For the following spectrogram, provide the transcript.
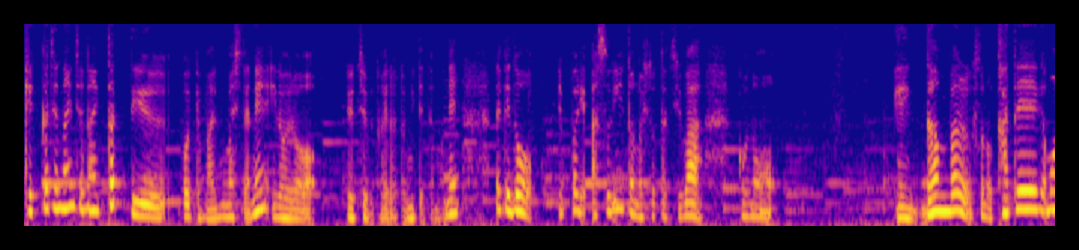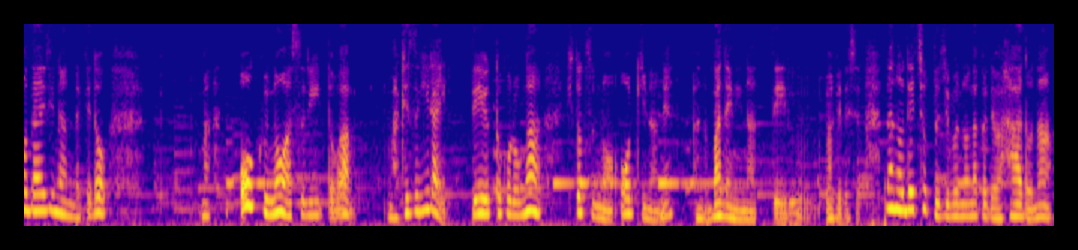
結果じゃないんじゃないかっていうご意見もありましたねいろいろ YouTube とかいろいろと見ててもね。だけどやっぱりアスリートの人たちはこの、えー、頑張るその過程も大事なんだけど、ま、多くのアスリートは負けず嫌いっていうところが一つの大きなねあのバネになっているわけです。なのでちょっと自分の中ではハードな、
